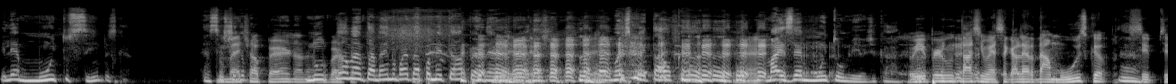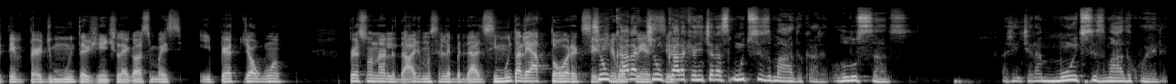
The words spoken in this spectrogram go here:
Ele é muito simples, cara. É, Não chega- mete a perna, né? Não, Roberto? não, mas também não vai dar pra meter uma perna, né? Vamos respeitar o cara. Mas é muito humilde, cara. Eu ia perguntar assim, essa galera da música, É. você você teve perto de muita gente legal, assim, mas e perto de alguma personalidade, uma celebridade, assim, muito aleatória que você Tinha um, cara, conhecer? tinha um cara que a gente era muito cismado, cara. O Lulu Santos. A gente era muito cismado com ele.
